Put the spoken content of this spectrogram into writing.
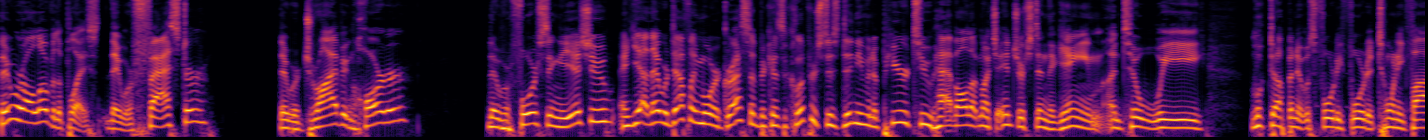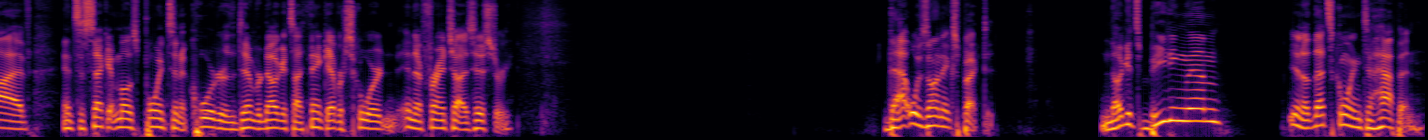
They were all over the place. They were faster, they were driving harder, They were forcing the issue, and yeah, they were definitely more aggressive because the Clippers just didn't even appear to have all that much interest in the game until we looked up and it was 44 to 25. And it's the second most points in a quarter the Denver Nuggets, I think, ever scored in their franchise history. That was unexpected. Nuggets beating them, you know, that's going to happen.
